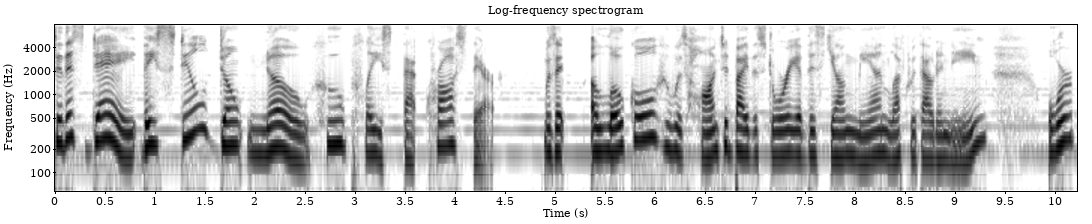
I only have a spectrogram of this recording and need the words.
To this day, they still don't know who placed that cross there. Was it a local who was haunted by the story of this young man left without a name? Or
